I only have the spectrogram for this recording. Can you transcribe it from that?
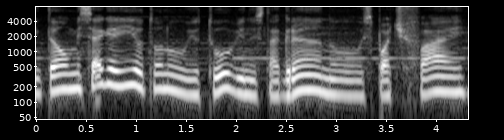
Então me segue aí, eu tô no YouTube, no Instagram, no Spotify,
